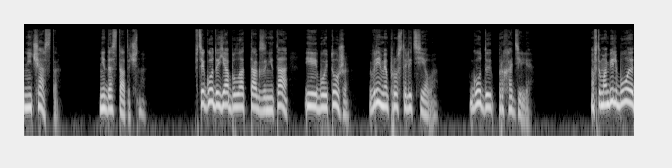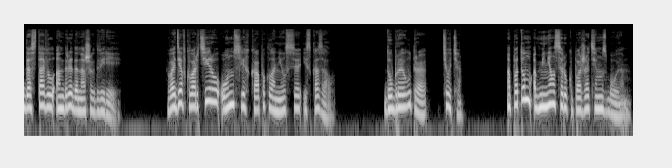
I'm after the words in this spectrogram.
Нечасто. Недостаточно. В те годы я была так занята, и Бой тоже. Время просто летело. Годы проходили. Автомобиль Боя доставил Андре до наших дверей. Войдя в квартиру, он слегка поклонился и сказал. «Доброе утро, тетя. А потом обменялся рукопожатием с Боем.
